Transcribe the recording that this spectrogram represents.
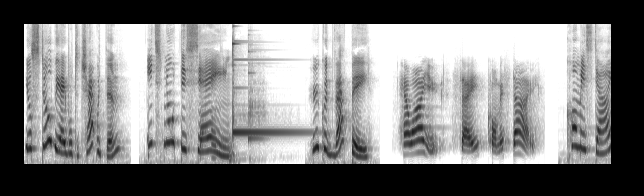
You'll still be able to chat with them. It's not the same. Who could that be? How are you? Say come stai. Come stai?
